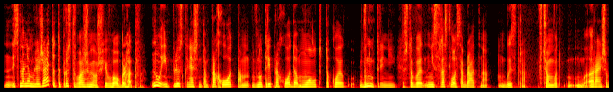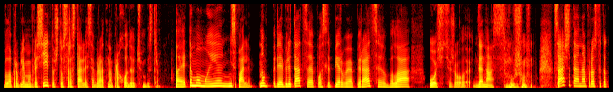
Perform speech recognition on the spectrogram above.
Если на нем лежать, то ты просто возьмешь его обратно. Ну и плюс, конечно, там проход, там внутри прохода молд такой внутренний, чтобы не срослось обратно быстро. В чем вот раньше была проблема в России, то что срастались обратно проходы очень быстро. Поэтому мы не спали. Ну, реабилитация после первой операции была очень тяжелая для нас с мужем. Саша-то она просто как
